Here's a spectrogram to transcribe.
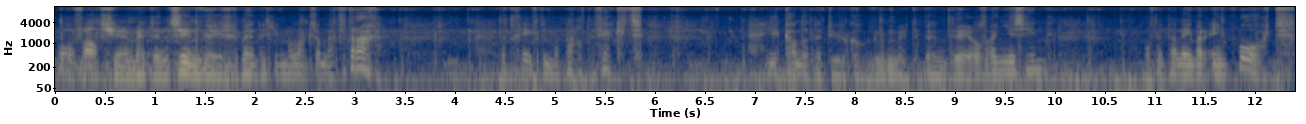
Of als je met een zin bezig bent, dat je hem langzaam laat vertragen. Dat geeft een bepaald effect. Je kan dat natuurlijk ook doen met een deel van je zin. Of met alleen maar één woord.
